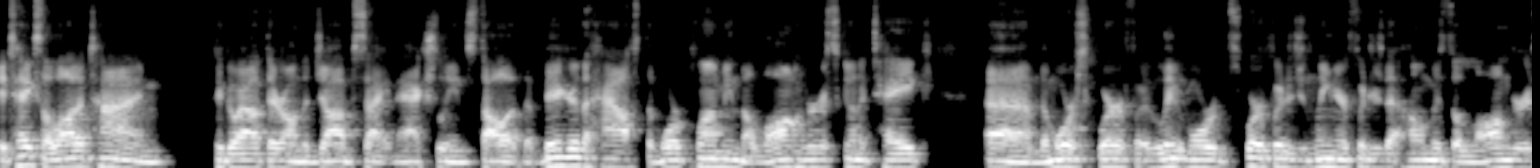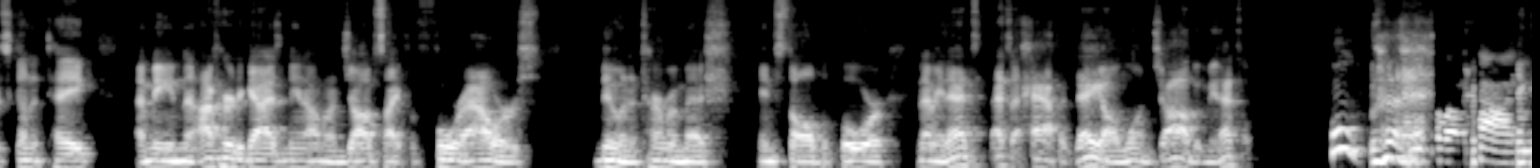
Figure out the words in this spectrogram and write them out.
it takes a lot of time to go out there on the job site and actually install it. The bigger the house, the more plumbing, the longer it's going to take. Um, the more square foot, more square footage and linear footage that home is, the longer it's going to take. I mean, I've heard of guys being out on a job site for four hours doing a Termimesh install before, and I mean that's that's a half a day on one job. I mean that's a that's a lot of time.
